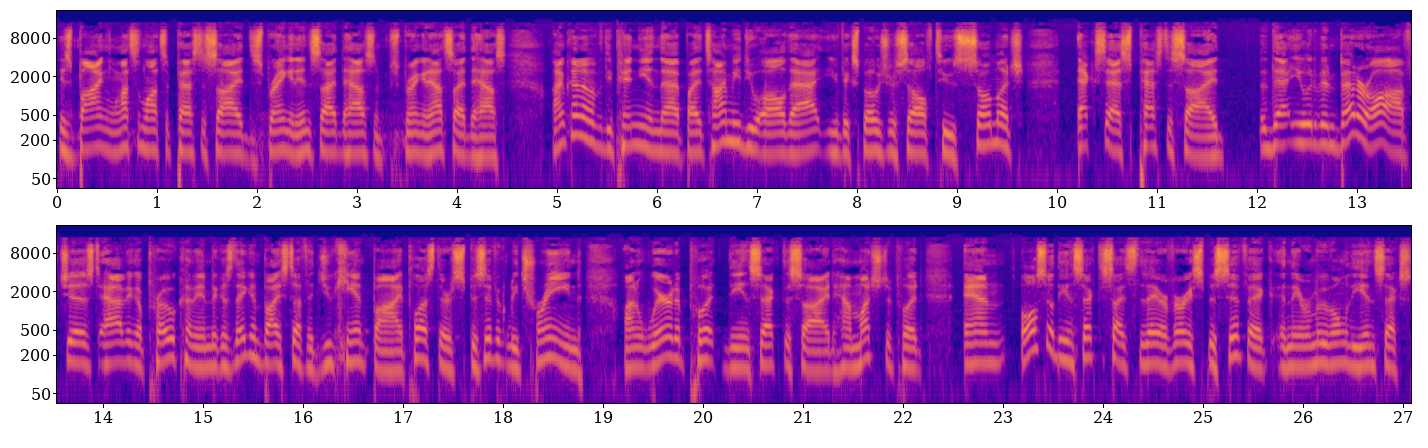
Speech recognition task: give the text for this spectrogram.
is buying lots and lots of pesticide, spraying it inside the house and spraying it outside the house, I'm kind of of the opinion that by the time you do all that, you've exposed yourself to so much excess pesticide that you would have been better off just having a pro come in because they can buy stuff that you can't buy. Plus, they're specifically trained on where to put the insecticide, how much to put, and also the insecticides today are very specific and they remove only the insects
